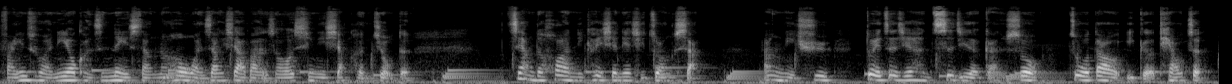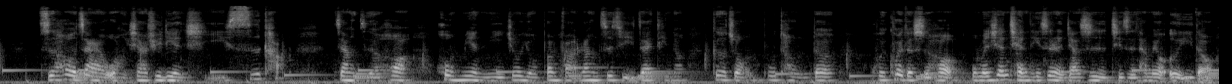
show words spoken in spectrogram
反应出来，你有可能是内伤，然后晚上下班的时候心里想很久的。这样的话，你可以先练习装傻，让你去对这些很刺激的感受做到一个调整。之后再往下去练习思考，这样子的话，后面你就有办法让自己在听到各种不同的回馈的时候，我们先前提是人家是其实他没有恶意的哦，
